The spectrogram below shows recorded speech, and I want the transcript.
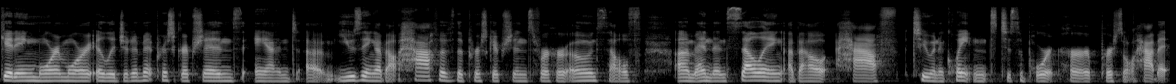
getting more and more illegitimate prescriptions and um, using about half of the prescriptions for her own self, um, and then selling about half to an acquaintance to support her personal habit.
